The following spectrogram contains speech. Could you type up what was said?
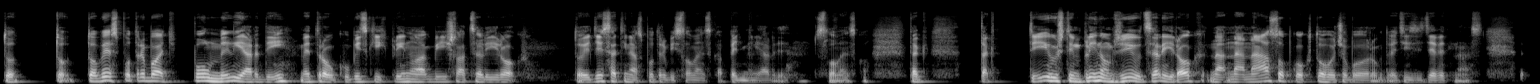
to, to, to vie spotrebovať pol miliardy metrov kubických plynu, ak by išla celý rok. To je desatina spotreby Slovenska, 5 miliardy Slovensko. Tak, tak tí už tým plynom žijú celý rok na, na násobkoch toho, čo bol rok 2019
